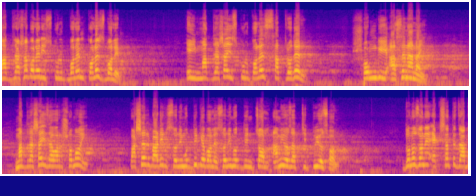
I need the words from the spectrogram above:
মাদ্রাসা বলেন, স্কুল বলেন, কলেজ বলেন, এই মাদ্রাসা, স্কুল, কলেজ ছাত্রদের সঙ্গী আছে না নাই? মাদ্রাসায় যাওয়ার সময় পাশের বাড়ির সলিমুদ্দিকে বলে, সলিমুদ্দিন, চল, আমিও যাচ্ছি, তুইও চল। দুজনে একসাথে যাব,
